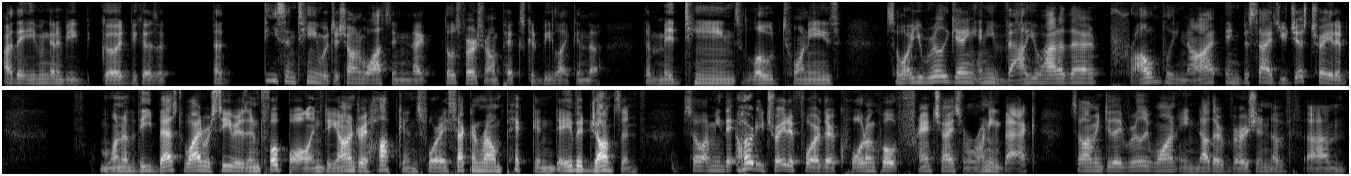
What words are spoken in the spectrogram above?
are they even going to be good? Because a, decent team with Deshaun Watson, like those first round picks could be like in the, the mid teens, low 20s. So are you really getting any value out of that? Probably not. And besides, you just traded one of the best wide receivers in football in DeAndre Hopkins for a second round pick in David Johnson. So, I mean, they already traded for their quote unquote franchise running back. So, I mean, do they really want another version of um,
